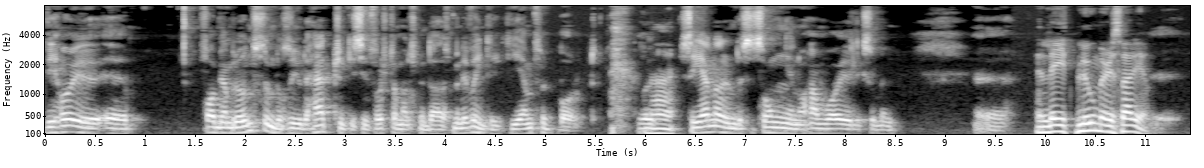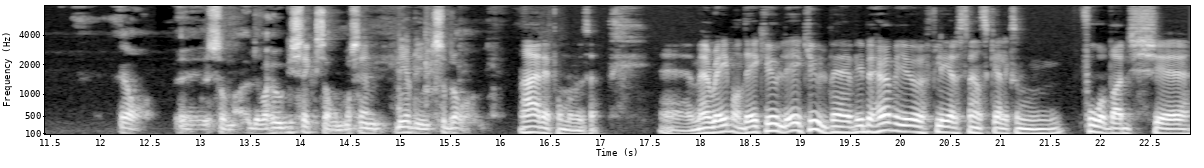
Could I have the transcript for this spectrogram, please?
vi har ju... Eh, Eh, Fabian Brunström då som gjorde hattrick i sin första match med Dallas, men det var inte riktigt jämförbart. Det var senare under säsongen och han var ju liksom en... Eh, en late bloomer i Sverige. Eh, ja, eh, som det var huggsexa om och sen blev det inte så bra. Nej, det får man väl säga. Eh, men Raymond, det är kul. Det är kul. Vi behöver ju fler svenska liksom, forwards. Eh,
